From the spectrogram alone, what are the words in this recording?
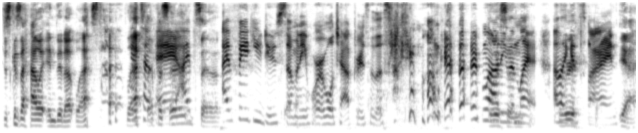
just because of how it ended up last time, last okay. episode. I've, so I've made you do so many horrible chapters of this fucking manga that I'm not Listen, even like. I'm like, it's fine. yeah,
